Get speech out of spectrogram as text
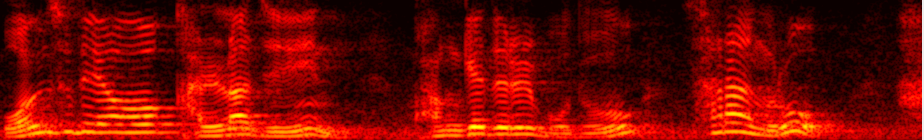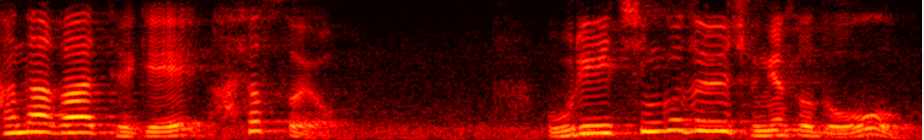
원수되어 갈라진 관계들을 모두 사랑으로 하나가 되게 하셨어요. 우리 친구들 중에서도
